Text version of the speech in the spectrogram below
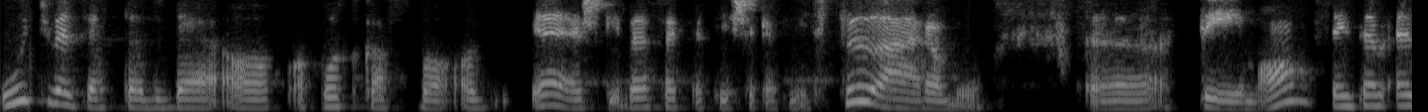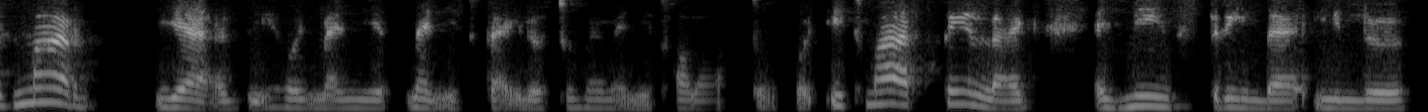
úgy vezetted be a, a podcastba az ESG befektetéseket, mint főáramú uh, téma, szerintem ez már jelzi, hogy mennyit, mennyit fejlődtünk, meg mennyit haladtunk. Hogy itt már tényleg egy mainstreambe illő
